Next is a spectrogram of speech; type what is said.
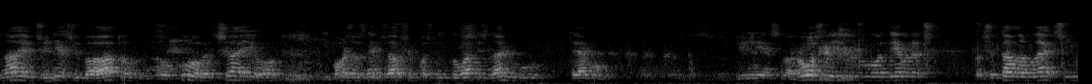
знає бджільницю багато, науково вивчає його і можна з ним завжди поспілкуватись на любу тему з бджільництва. Рослий Володимирович прочитав нам лекцію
